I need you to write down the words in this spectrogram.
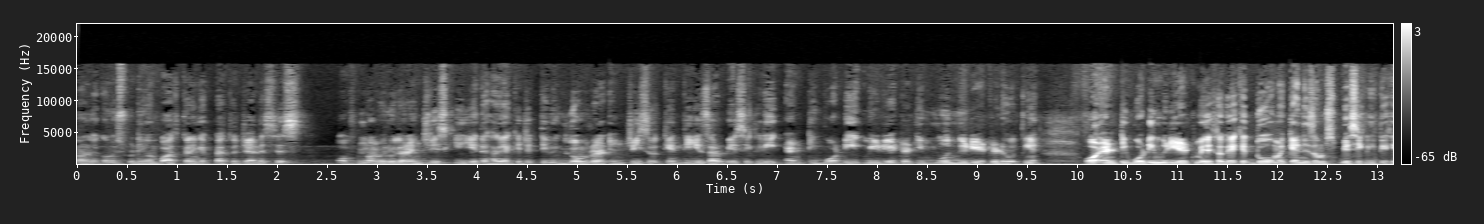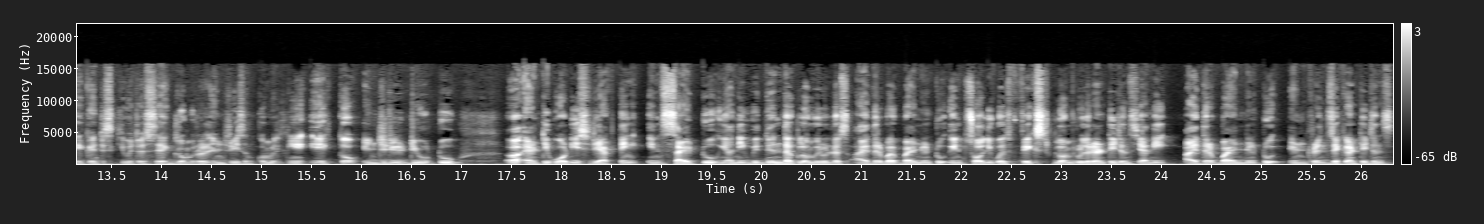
असलम इस वीडियो में बात करेंगे पैथोजेनेसिस ऑफ़ ग्लोमेरुलर इंजरीज़ की। ये देखा गया कि जितनी भी ग्लोमेरुलर इंजरीज होती हैं these are basically antibody mediated immune mediated होती हैं। और एंटीबॉडी मीडिएट में देखा गया कि दो मैकेनिज्म बेसिकली देखे गए, जिसकी वजह से ग्लोमेरुलर इंजरीज हमको मिलती हैं। एक तो injury due to antibodies reacting in situ यानी within the glomerulus either by binding to insoluble fixed glomerular antigens यानी either binding to intrinsic antigens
